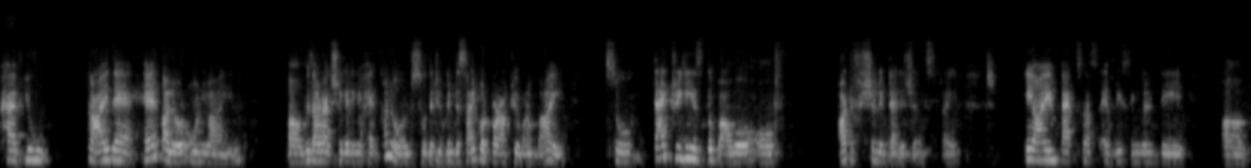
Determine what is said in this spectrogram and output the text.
have you try their hair color online uh, without actually getting your hair colored so that you can decide what product you want to buy. So that really is the power of artificial intelligence right? Ai impacts us every single day um,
